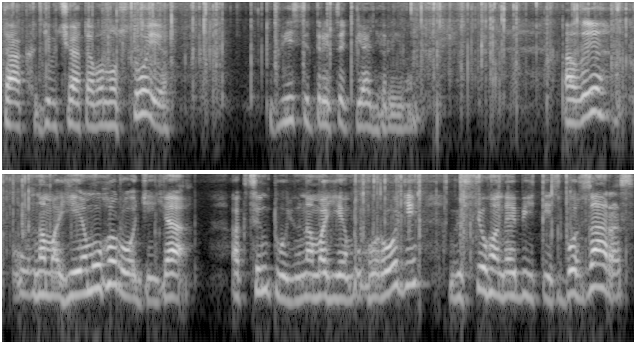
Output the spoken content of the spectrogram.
Так, дівчата, воно стоїть 235 гривень. Але на моєму городі, я акцентую, на моєму городі без цього не обійтись. Бо зараз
